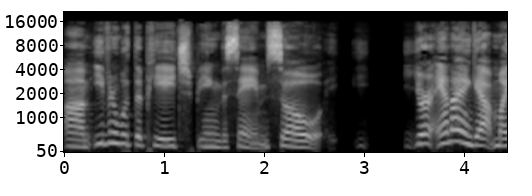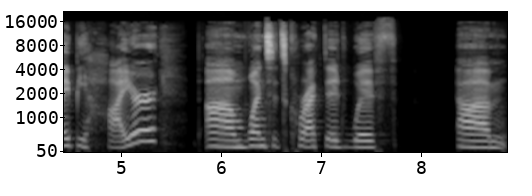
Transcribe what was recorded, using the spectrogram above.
um, even with the pH being the same. So your anion gap might be higher um, once it's corrected with um,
